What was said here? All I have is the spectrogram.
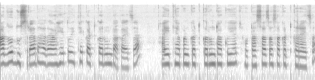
हा जो दुसरा धागा आहे तो इथे कट करून टाकायचा. हा इथे आपण कट करून टाकूया छोटासाच असा कट करायचा.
